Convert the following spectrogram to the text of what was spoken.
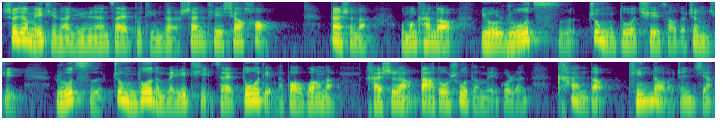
社交媒体呢也仍然在不停的删帖消耗，但是呢，我们看到有如此众多确凿的证据。如此众多的媒体在多点的曝光呢，还是让大多数的美国人看到、听到了真相。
